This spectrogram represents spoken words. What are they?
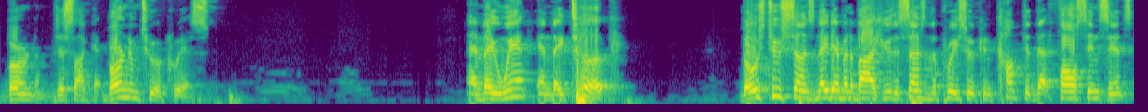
Burned them, just like that. Burned them to a crisp. And they went and they took those two sons, Nadab and Abihu, the sons of the priests who had concocted that false incense,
